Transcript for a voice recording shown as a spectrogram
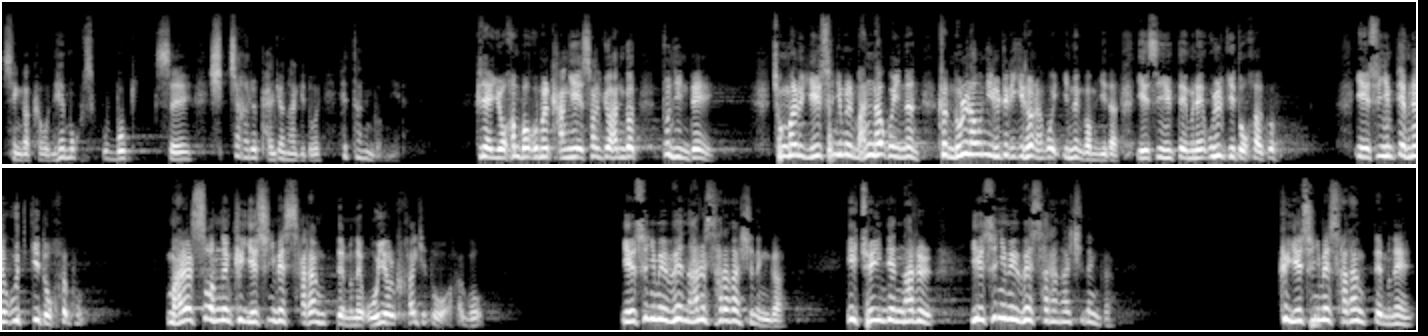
생각하고 내 몫의 십자가를 발견하기도 했다는 겁니다. 그냥 요한복음을 강의에 설교한 것 뿐인데 정말로 예수님을 만나고 있는 그런 놀라운 일들이 일어나고 있는 겁니다. 예수님 때문에 울기도 하고 예수님 때문에 웃기도 하고 말할 수 없는 그 예수님의 사랑 때문에 오열하기도 하고 예수님이 왜 나를 사랑하시는가? 이 죄인된 나를 예수님이 왜 사랑하시는가? 그 예수님의 사랑 때문에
